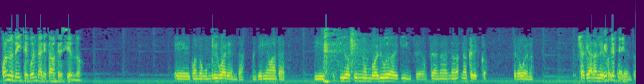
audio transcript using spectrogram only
¿Cuándo te diste cuenta que estabas creciendo? Eh, cuando cumplí 40, me quería matar. Y sigo siendo un boludo de 15, o sea, no, no, no crezco. Pero bueno, ya quedaron lejos los 40.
